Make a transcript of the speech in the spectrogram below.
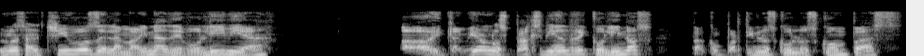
unos archivos de la Marina de Bolivia. Ay, también unos packs bien ricolinos para compartirlos con los compas.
